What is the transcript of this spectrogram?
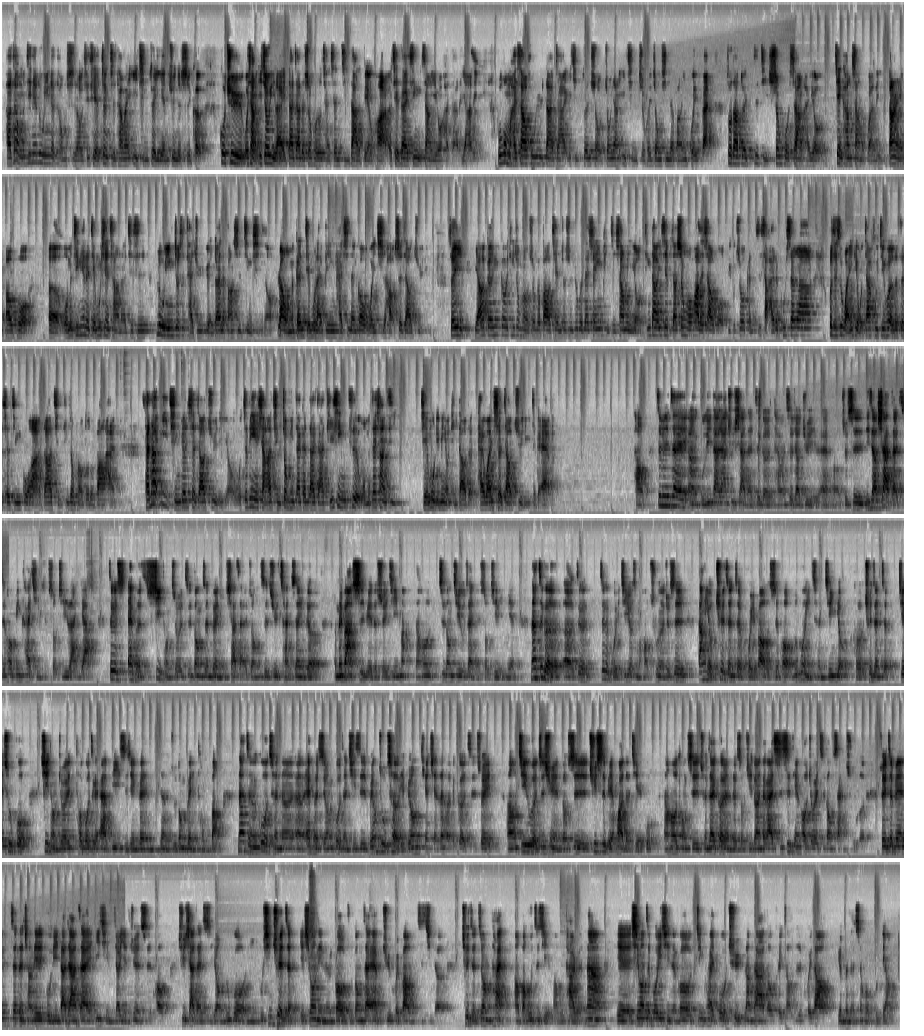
好，在我们今天录音的同时哦，其实也正值台湾疫情最严峻的时刻。过去，我想一周以来，大家的生活都产生极大的变化，而且在心理上也有很大的压力。不过，我们还是要呼吁大家一起遵守中央疫情指挥中心的防疫规范。做到对自己生活上还有健康上的管理，当然也包括，呃，我们今天的节目现场呢，其实录音就是采取远端的方式进行哦，让我们跟节目来宾还是能够维持好社交距离。所以也要跟各位听众朋友说个抱歉，就是如果在声音品质上面有听到一些比较生活化的效果，比如说可能是小孩的哭声啊，或者是晚一点我家附近会有垃圾车经过啊，都要请听众朋友多多包涵。谈到疫情跟社交距离哦，我这边也想要请仲平再跟大家提醒一次，我们在上一期。节目里面有提到的台湾社交距离这个 app，好，这边在呃鼓励大家去下载这个台湾社交距离的 app，就是你只要下载之后并开启你的手机蓝牙。这个 app 系统就会自动针对你下载的装置去产生一个没办法识别的随机码，然后自动记录在你的手机里面。那这个呃这个这个轨迹有什么好处呢？就是当有确诊者回报的时候，如果你曾经有和确诊者接触过，系统就会透过这个 app 第一时间跟呃主动跟你通报。那整个过程呢，呃，App 使用的过程其实不用注册，也不用填写任何的个资，所以，呃，记录的资讯也都是去识别化的结果，然后同时存在个人的手机端，大概十四天后就会自动删除了。所以这边真的强烈鼓励大家在疫情比较严峻的时候去下载使用。如果你不幸确诊，也希望你能够主动在 App 去回报你自己的。确诊状态啊，保护自己保护他人。那也希望这波疫情能够尽快过去，让大家都可以早日回到原本的生活步调。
